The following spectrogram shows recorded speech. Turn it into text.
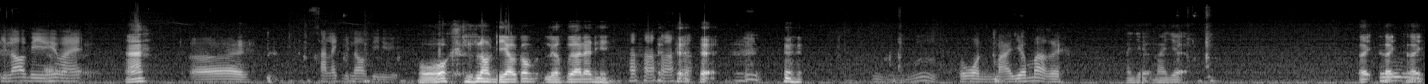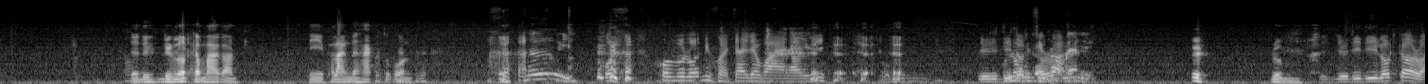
กี่รอบดีพี่ไหมฮะเอ้ยคันละกี่รอบดีโหรอบเดียวก็เหลือเฟือแล้วนี่ อืมทุกคนไม้เยอะมากเลย มาเยอะมาเยอะ เฮ้ยเฮ้ยเฮ้ยเดี๋ยวดึงดึงรถกลับมาก่อน นี่พลังเดอะฮักทุกคน เฮ้ยคนคนบนรถนี่หัวใจจะวายเราพี่อยู่คุดีณๆลรงถสิก็บรอบแล้ว นี่รุมอยู่ดีๆรถก็ไหล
